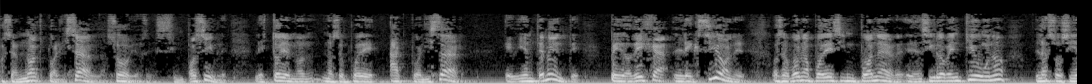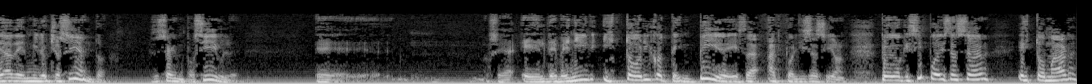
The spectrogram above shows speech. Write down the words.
O sea, no actualizarlas, obvio, es imposible. La historia no, se puede actualizar, evidentemente, pero deja lecciones. O sea, vos no podés imponer en el siglo XXI la sociedad del 1800. Eso es imposible. Eh, o sea, el devenir histórico te impide esa actualización. Pero lo que sí puedes hacer es tomar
